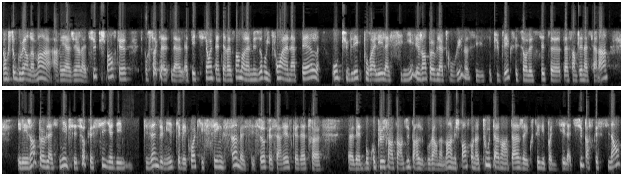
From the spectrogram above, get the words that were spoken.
Donc c'est au gouvernement à, réagir là-dessus. Puis je pense que c'est pour ça que la, la pétition est intéressante dans la mesure où ils font un appel au public pour aller la signer. Les gens peuvent la trouver, là, c'est, public, c'est sur le site euh, de l'Assemblée nationale. Et les gens peuvent la signer. Puis c'est sûr que s'il y a des dizaines de milliers de Québécois qui signent ça, ben c'est sûr que ça risque d'être euh, d'être beaucoup plus entendu par le gouvernement. Mais je pense qu'on a tout avantage à écouter les policiers là-dessus parce que sinon,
